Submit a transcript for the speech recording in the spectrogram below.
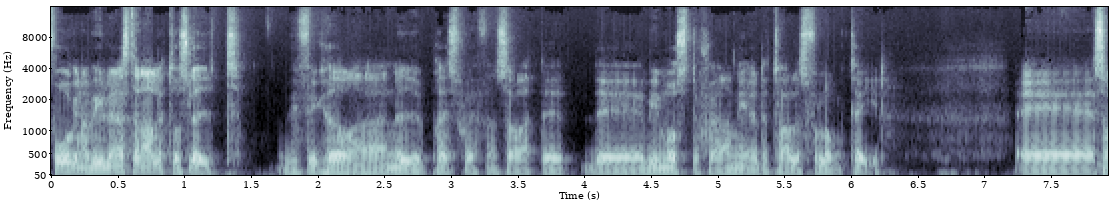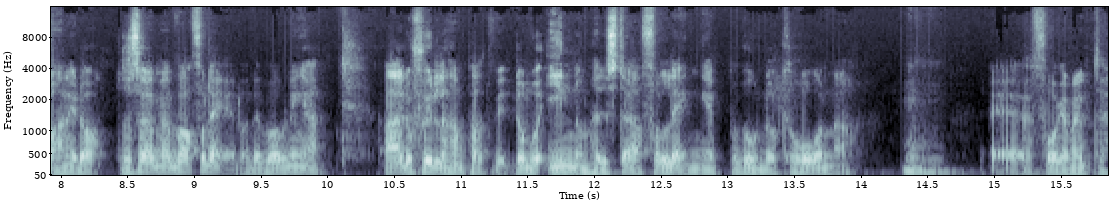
frågorna ville nästan aldrig ta slut. Vi fick höra nu, presschefen sa att det, det, vi måste skära ner, det tar alldeles för lång tid. Eh, sa han idag. Så sa jag, men varför det då? Det var väl inga... Ah, då skyllde han på att vi, de var inomhus där för länge på grund av Corona. Mm. Eh, fråga mig inte.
